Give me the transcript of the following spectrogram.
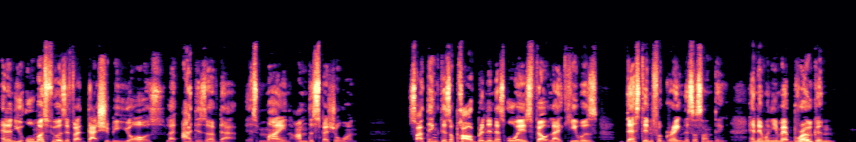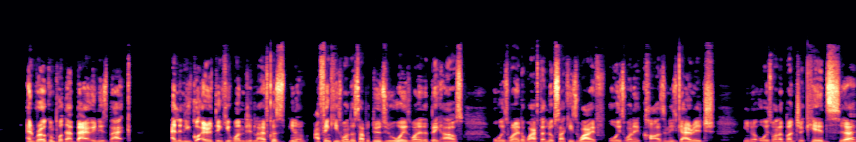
And then you almost feel as if like that should be yours. Like I deserve that. It's mine. I'm the special one. So I think there's a part of Brendan that's always felt like he was destined for greatness or something. And then when he met Rogan, and Rogan put that battery in his back, and then he got everything he wanted in life. Because you know, I think he's one of those type of dudes who always wanted a big house, always wanted a wife that looks like his wife, always wanted cars in his garage, you know, always wanted a bunch of kids, yeah.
